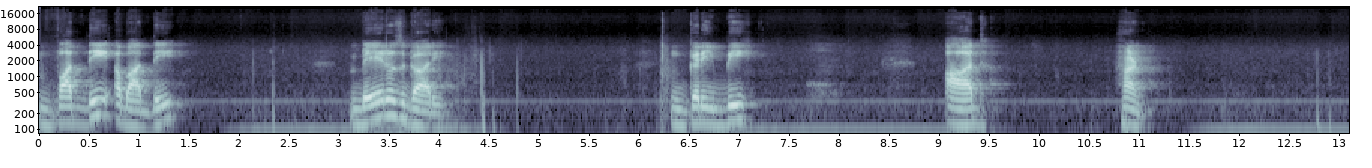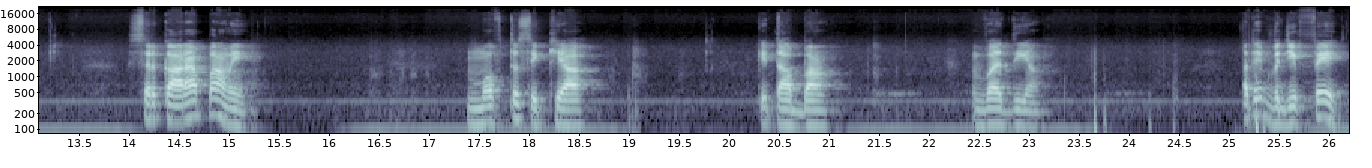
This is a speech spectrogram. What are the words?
ਵੱਧਦੀ ਆਬਾਦੀ, ਬੇਰੁਜ਼ਗਾਰੀ, ਗਰੀਬੀ ਆਦਿ ਹਨ। ਸਰਕਾਰਾਂ ਭਾਵੇਂ ਮੁਫਤ ਸਿੱਖਿਆ ਕਿਤਾਬਾਂ ਵਰਦੀਆਂ ਅਤੇ ਵਜ਼ੀਫੇ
